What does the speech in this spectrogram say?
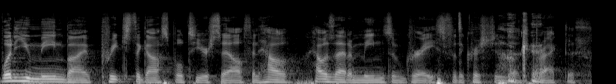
what do you mean by preach the gospel to yourself, and how, how is that a means of grace for the Christian to Okay. practice?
